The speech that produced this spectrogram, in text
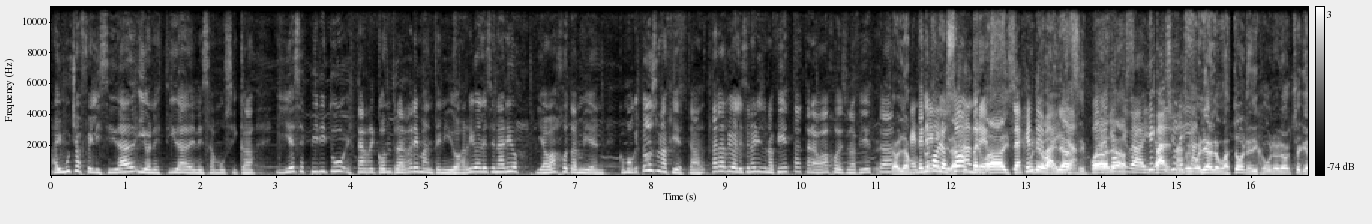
hay mucha felicidad y honestidad en esa música, y ese espíritu está recontra remantenido, arriba del escenario y abajo también. Como que todo es una fiesta. Estar arriba del escenario es una fiesta, estar abajo es una fiesta. Se mucho Tenemos de los la gente hombres. va y se La pone gente a bailar, baila. se para, bailar. ¿Qué Palmas. canciones revolean los bastones, dijo uno, no sé qué,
